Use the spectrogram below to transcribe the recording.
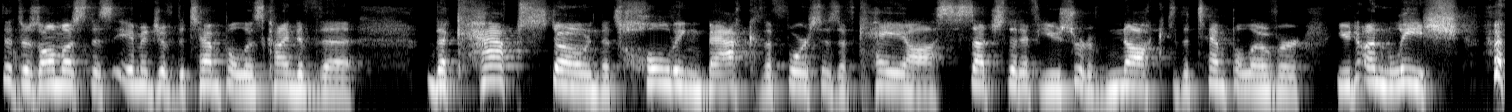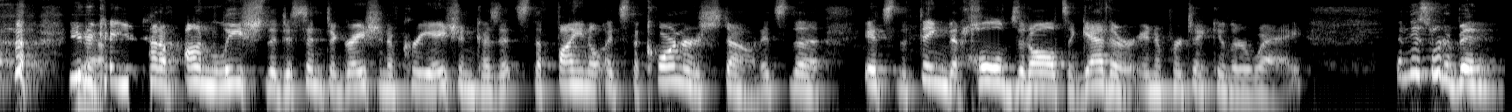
that there's almost this image of the temple as kind of the the capstone that's holding back the forces of chaos such that if you sort of knocked the temple over you'd unleash you yeah. you kind of unleash the disintegration of creation because it's the final it's the cornerstone it's the it's the thing that holds it all together in a particular way and this would have been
